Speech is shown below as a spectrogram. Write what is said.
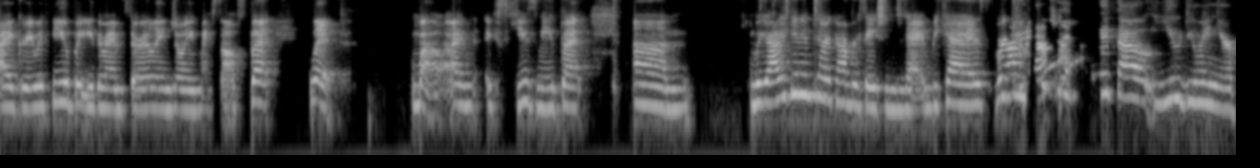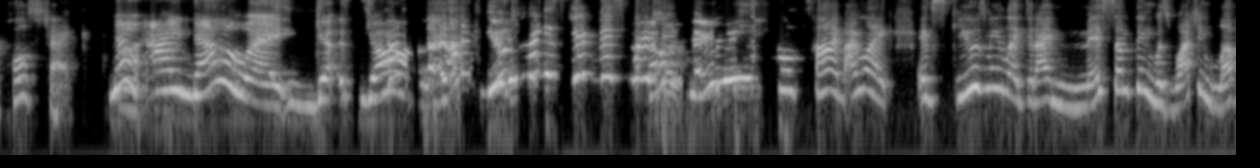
I agree with you, but either way, I'm thoroughly enjoying myself. But lip, wow, I'm excuse me, but um we got to get into our conversation today because we're um, without you doing your pulse check. No, I know. Uh, y'all, you're trying to skip this portion every single time. I'm like, excuse me, like, did I miss something? Was watching Love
